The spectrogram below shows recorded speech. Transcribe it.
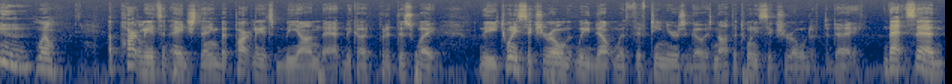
well, uh, partly it's an age thing, but partly it's beyond that. Because put it this way, the 26-year-old that we dealt with 15 years ago is not the 26-year-old of today. That said,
